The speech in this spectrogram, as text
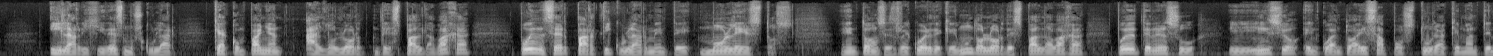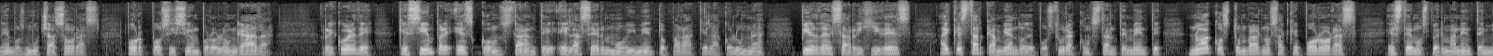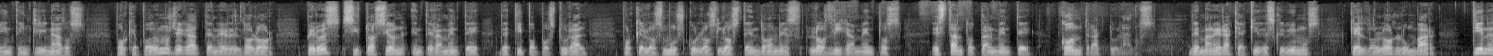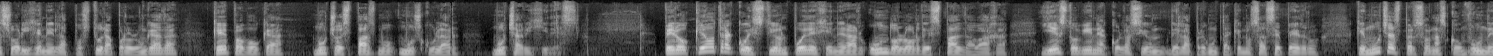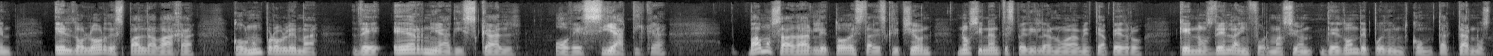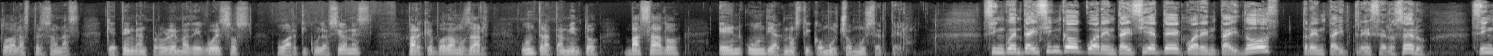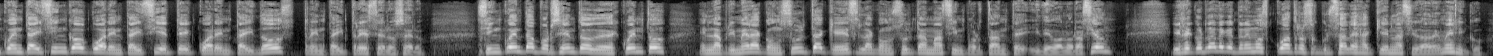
y la rigidez muscular que acompañan al dolor de espalda baja pueden ser particularmente molestos. Entonces, recuerde que un dolor de espalda baja puede tener su inicio en cuanto a esa postura que mantenemos muchas horas por posición prolongada. Recuerde que siempre es constante el hacer movimiento para que la columna pierda esa rigidez. Hay que estar cambiando de postura constantemente, no acostumbrarnos a que por horas estemos permanentemente inclinados, porque podemos llegar a tener el dolor, pero es situación enteramente de tipo postural, porque los músculos, los tendones, los ligamentos están totalmente contracturados. De manera que aquí describimos que el dolor lumbar tiene su origen en la postura prolongada que provoca mucho espasmo muscular, mucha rigidez. Pero, ¿qué otra cuestión puede generar un dolor de espalda baja? Y esto viene a colación de la pregunta que nos hace Pedro, que muchas personas confunden el dolor de espalda baja con un problema de hernia discal o de ciática. Vamos a darle toda esta descripción, no sin antes pedirle nuevamente a Pedro que nos dé la información de dónde pueden contactarnos todas las personas que tengan problema de huesos o articulaciones para que podamos dar un tratamiento basado en un diagnóstico mucho, muy certero. 55 47 42 3300. 55 47 42 3300. 50% de descuento en la primera consulta, que es la consulta más importante y de valoración. Y recordarle que tenemos cuatro sucursales aquí en la Ciudad de México.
